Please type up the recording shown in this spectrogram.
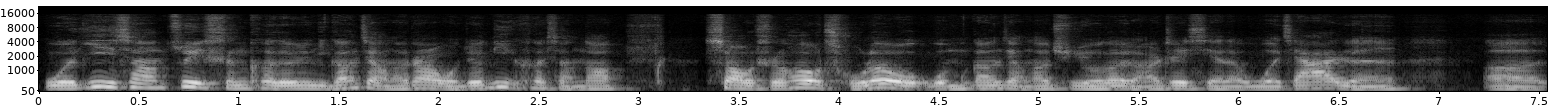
我印象最深刻的就是你刚讲到这儿，我就立刻想到小时候，除了我们刚讲到去游乐园这些的，我家人呃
